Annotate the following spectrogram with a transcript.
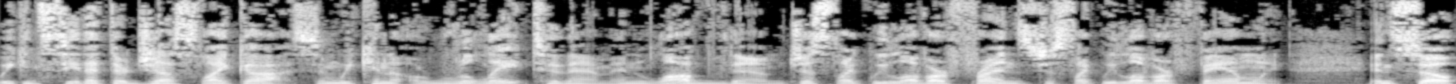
we can see that they're just like us and we can uh, relate to them and love them just like we love our friends, just like we love our family. And so,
